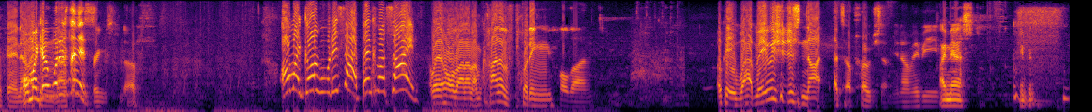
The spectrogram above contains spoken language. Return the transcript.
Okay, now Oh my I God, can- what I is this? Bring stuff. Oh my god, what is that? Ben, come outside! Wait, hold on. I'm, I'm kind of putting. Hold on. Okay, well, maybe we should just not let's approach them. You know, maybe. I missed. Maybe-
